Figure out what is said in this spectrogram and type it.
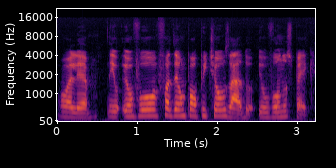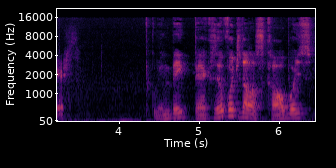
Olha, eu, eu vou fazer um palpite ousado. Eu vou nos Packers. Green Bay Packers. Eu vou de Dallas Cowboys.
